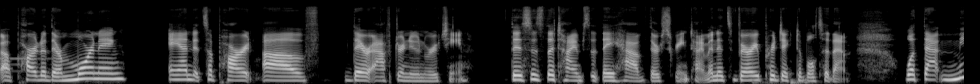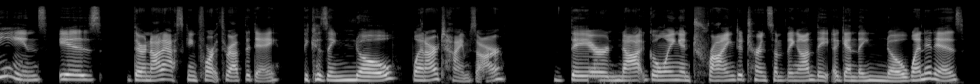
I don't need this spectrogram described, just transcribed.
a part of their morning and it's a part of their afternoon routine. This is the times that they have their screen time, and it's very predictable to them. What that means is they're not asking for it throughout the day because they know when our times are. They're not going and trying to turn something on. They again, they know when it is.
